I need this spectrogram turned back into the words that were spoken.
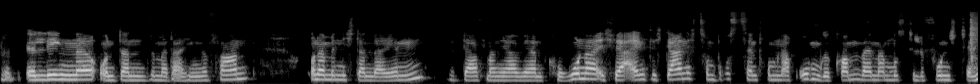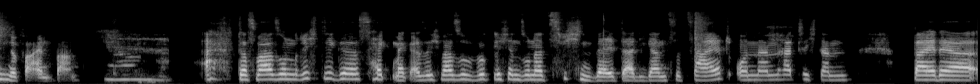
äh, Liegende und dann sind wir da hingefahren. Und dann bin ich dann dahin. Darf man ja während Corona. Ich wäre eigentlich gar nicht zum Brustzentrum nach oben gekommen, weil man muss telefonisch Termine vereinbaren. Ja. Ach, das war so ein richtiges Hackmack. Also ich war so wirklich in so einer Zwischenwelt da die ganze Zeit. Und dann hatte ich dann bei der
